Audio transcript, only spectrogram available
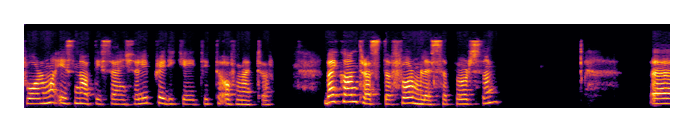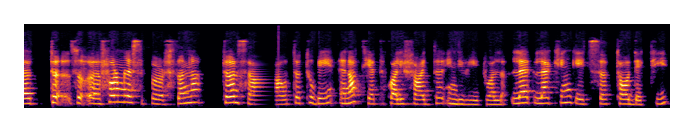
form is not essentially predicated of matter. By contrast, formless person uh, so a formless person turns out to be a not yet qualified individual, lacking its todety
